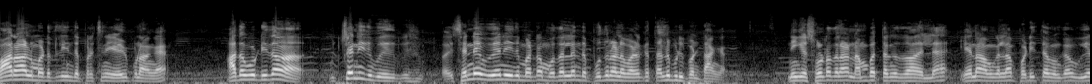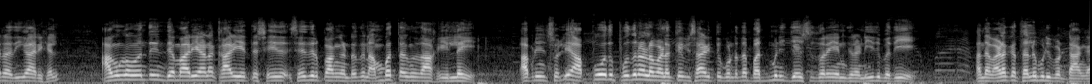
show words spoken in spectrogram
பாராளுமன்றத்திலையும் இந்த பிரச்சனையை எழுப்புனாங்க. அதை ஒட்டி தான் உச்சநீதி சென்னை உயர்நீதிமன்றம் முதல்ல இந்த பொதுநல வழக்கை தள்ளுபடி பண்ணிட்டாங்க. நீங்கள் சொல்கிறதெல்லாம் நம்பத்தகுந்ததாக இல்லை. ஏன்னா அவங்கெல்லாம் படித்தவங்க உயர் அதிகாரிகள். அவங்க வந்து இந்த மாதிரியான காரியத்தை செய்து செய்திருப்பாங்கன்றது நம்பத்தகுந்ததாக இல்லை. அப்படின்னு சொல்லி அப்போது பொதுநல வழக்கை விசாரித்து கொண்டிருந்த பத்மினி ஜெயசுதுரை என்கிற நீதிபதி அந்த வழக்கை தள்ளுபடி பண்ணிட்டாங்க.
